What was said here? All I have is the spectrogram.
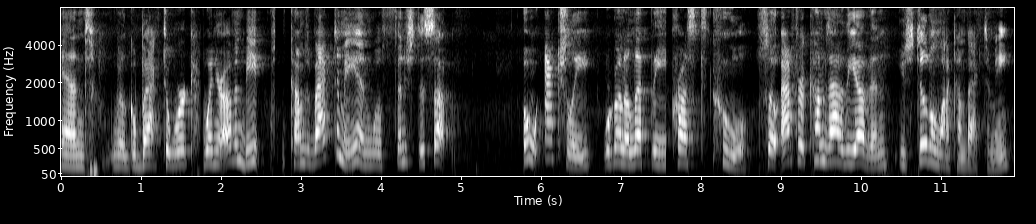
And we'll go back to work when your oven beep comes back to me and we'll finish this up. Oh, actually, we're going to let the crust cool. So after it comes out of the oven, you still don't want to come back to me.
